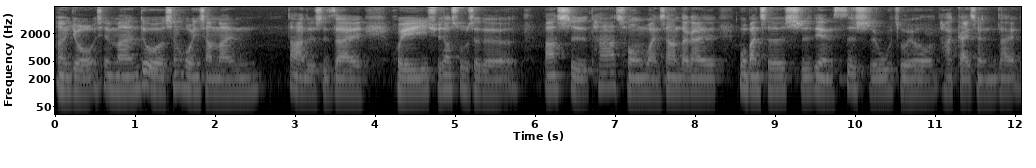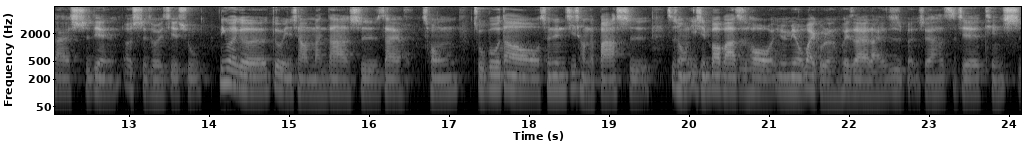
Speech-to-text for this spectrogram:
嗯，有，而且蛮对我生活影响蛮大的，是在回学校宿舍的。巴士，它从晚上大概末班车十点四十五左右，它改成在大概十点二十左右结束。另外一个对我影响蛮大的是，在从主播到成田机场的巴士，自从疫情爆发之后，因为没有外国人会再来日本，所以它直接停驶，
